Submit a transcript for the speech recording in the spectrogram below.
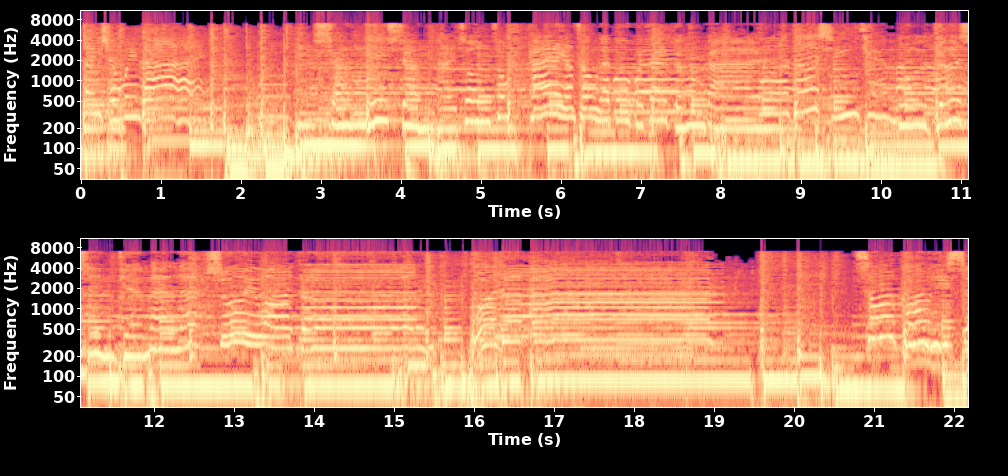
奔向未来。想一想，太匆匆，太阳从来不会再等待。我的心填满我，的心填满了属于我的，我的爱。错过你岁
